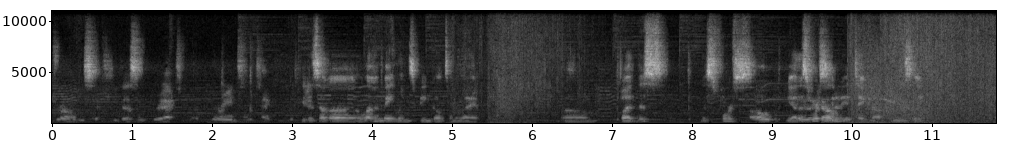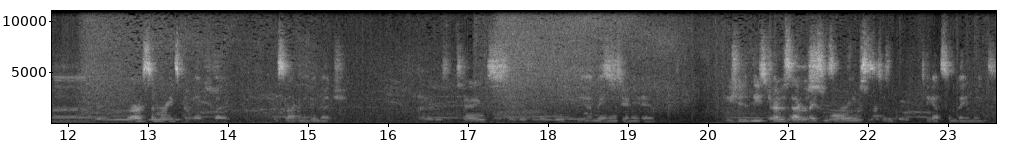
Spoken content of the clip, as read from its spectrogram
drones if he doesn't react to the Marines and the tank. He does have uh, 11 banelings being built on the way, um, but this this force, Oh, yeah, this force is gonna be taken out pretty easily. Uh, there are some marines coming in, but it's not gonna do much. There goes the tanks. There goes the Yeah, Marines. banelings are gonna hit. You should at least try to There's another sacrifice these marines to take out some banelings.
